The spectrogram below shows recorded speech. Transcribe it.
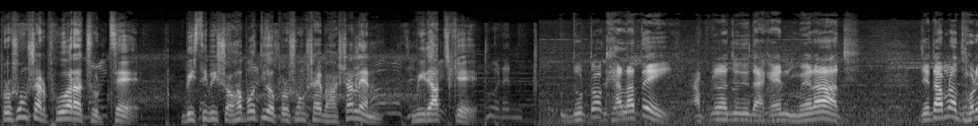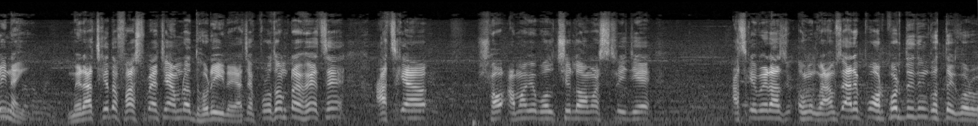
প্রশংসার ফুয়ারা ছুটছে। বিসিবি সভাপতিও প্রশংসায় ভাসালেন মিরাজকে। দুটো খেলাতেই আপনারা যদি দেখেন মেরাজ যেটা আমরা ধরি নাই। মেরাজকে তো ফার্স্ট ম্যাচে আমরা ধরেই নাই। আচ্ছা প্রথমটা হয়েছে, আজকে আমাকে বলছিল আমার স্ত্রী যে, আজকে মেরাজ অমুক, আমি আরে পরপর দুই দিন করতে করব,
